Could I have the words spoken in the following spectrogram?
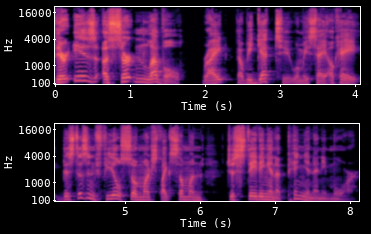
There is a certain level, right, that we get to when we say, okay, this doesn't feel so much like someone just stating an opinion anymore.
